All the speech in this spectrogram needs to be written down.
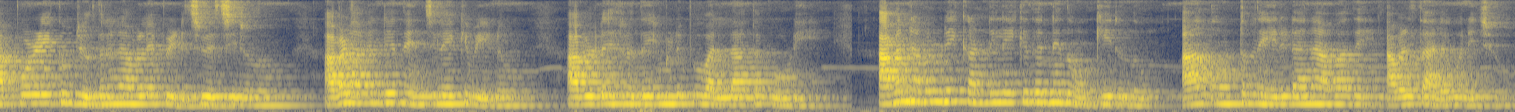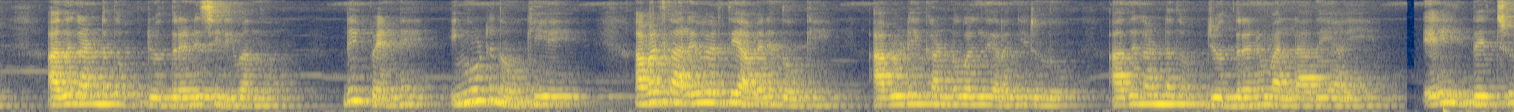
അപ്പോഴേക്കും രുദ്രൻ അവളെ പിടിച്ചു വെച്ചിരുന്നു. അവൾ അവന്റെ നെഞ്ചിലേക്ക് വീണു. അവളുടെ ഹൃദയമിടിപ്പ് വല്ലാത്ത കൂടി. അവൻ അവളുടെ കണ്ണിലേക്ക് തന്നെ നോക്കിയിരുന്നു. ആ നോട്ടം നേരിടാനാവാതെ അവൾ തല കുനിച്ചു. അത് കണ്ടതും രുദ്രന് ചിരി വന്നു. ഡി പെണ്ണെ ഇങ്ങോട്ട് നോക്കിയേ. അവൾ തല ഉയർത്തി അവനെ നോക്കി. അവളുടെ കണ്ണുകൾ നിറഞ്ഞിരുന്നു. അത് കണ്ടതും രുദ്രനും വല്ലാതെയായി. ഏയ് ദച്ചു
